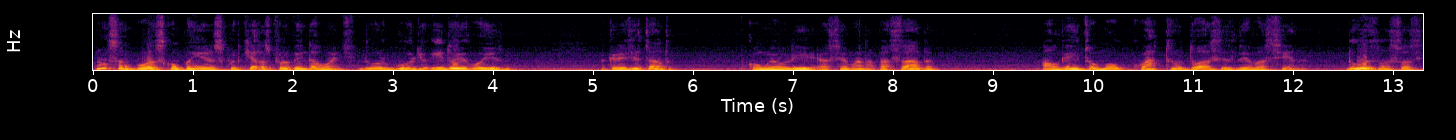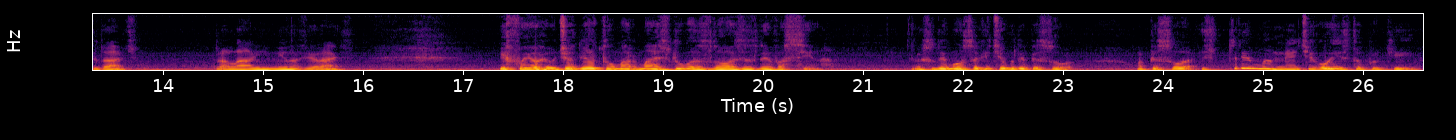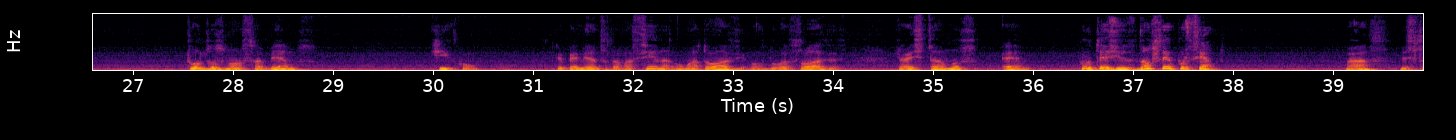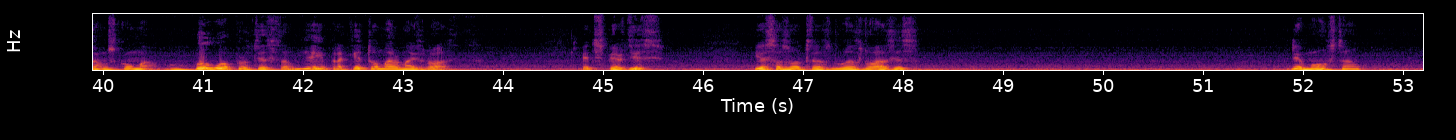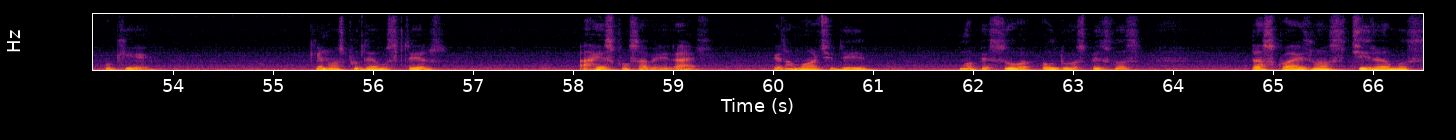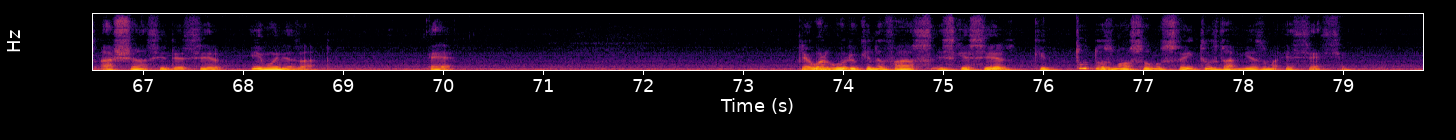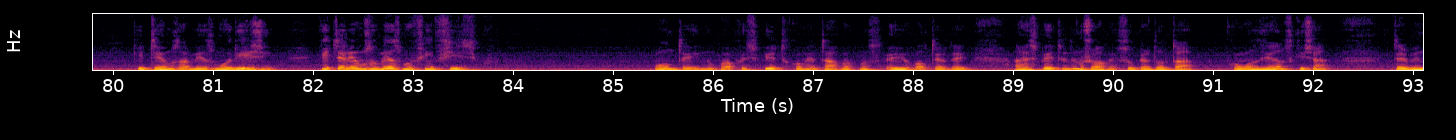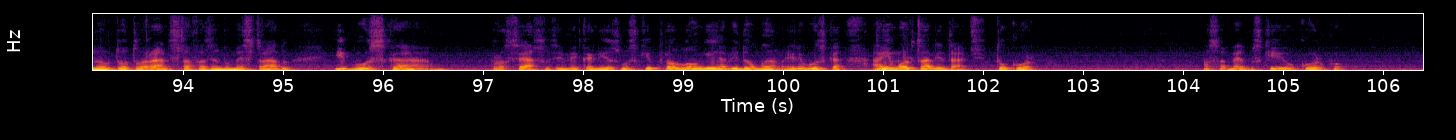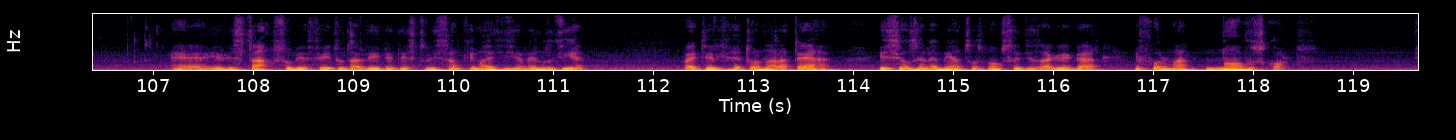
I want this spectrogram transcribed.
não são boas companheiras porque elas provêm da onde? Do orgulho e do egoísmo. Acreditando, como eu li a semana passada, alguém tomou quatro doses de vacina, duas na sua cidade, para lá em Minas Gerais, e foi ao Rio de Janeiro tomar mais duas doses de vacina. Isso demonstra que tipo de pessoa? uma pessoa extremamente egoísta, porque todos nós sabemos que, com, dependendo da vacina, uma dose ou duas doses, já estamos é, protegidos. Não 100%, mas estamos com uma boa proteção. E aí, para que tomar mais doses? É desperdício? E essas outras duas doses demonstram o que? Que nós podemos ter a responsabilidade pela morte de uma pessoa ou duas pessoas das quais nós tiramos a chance de ser imunizado. É. É o orgulho que nos faz esquecer que todos nós somos feitos da mesma essência, que temos a mesma origem e teremos o mesmo fim físico. Ontem, no Papo Espírito, comentávamos, eu e o Walter Day, a respeito de um jovem superdotado, com 11 anos, que já terminou o doutorado, está fazendo mestrado e busca processos e mecanismos que prolonguem a vida humana. Ele busca a imortalidade do corpo. Nós sabemos que o corpo é, ele está sob efeito da lei de destruição, que mais dia menos dia vai ter que retornar à Terra e seus elementos vão se desagregar e formar novos corpos.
